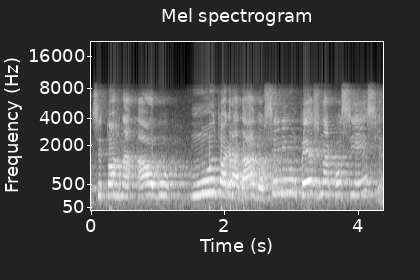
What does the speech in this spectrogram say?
se torna algo muito agradável, sem nenhum peso na consciência.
